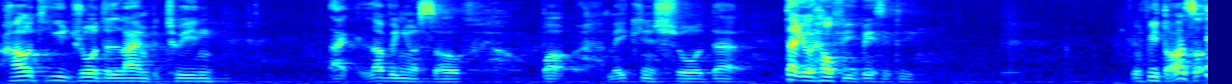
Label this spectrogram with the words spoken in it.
how do you draw the line between like loving yourself, but making sure that that you're healthy, basically? Feel free to answer.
